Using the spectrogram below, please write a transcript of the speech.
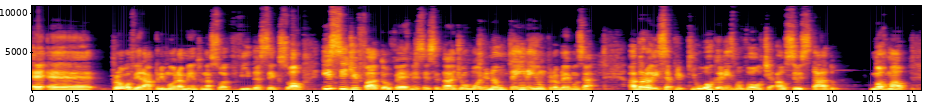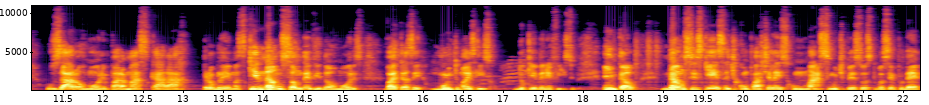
é, é, promover aprimoramento na sua vida sexual. E se de fato houver necessidade de hormônio, não tem nenhum problema usar. Agora, isso é para que o organismo volte ao seu estado normal. Usar hormônio para mascarar problemas que não são devido a hormônios vai trazer muito mais risco do que benefício. Então, não se esqueça de compartilhar isso com o máximo de pessoas que você puder.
